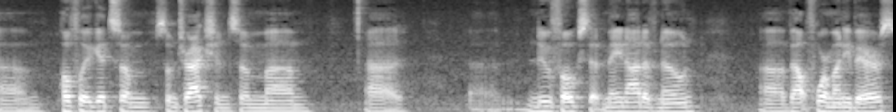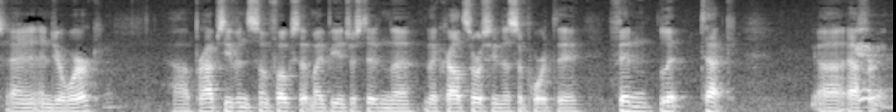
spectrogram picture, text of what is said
um, hopefully get some some traction, some um, uh, uh, new folks that may not have known uh, about Four Money Bears and, and your work. Uh, perhaps even some folks that might be interested in the, the crowdsourcing to support the FinLit Tech uh, effort.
